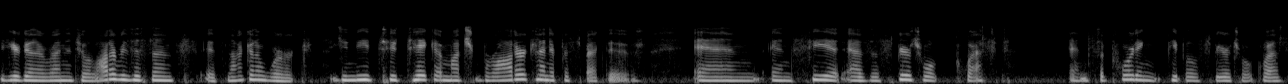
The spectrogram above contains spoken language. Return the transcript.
you're going to run into a lot of resistance. It's not going to work. You need to take a much broader kind of perspective and and see it as a spiritual quest and supporting people's spiritual quests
